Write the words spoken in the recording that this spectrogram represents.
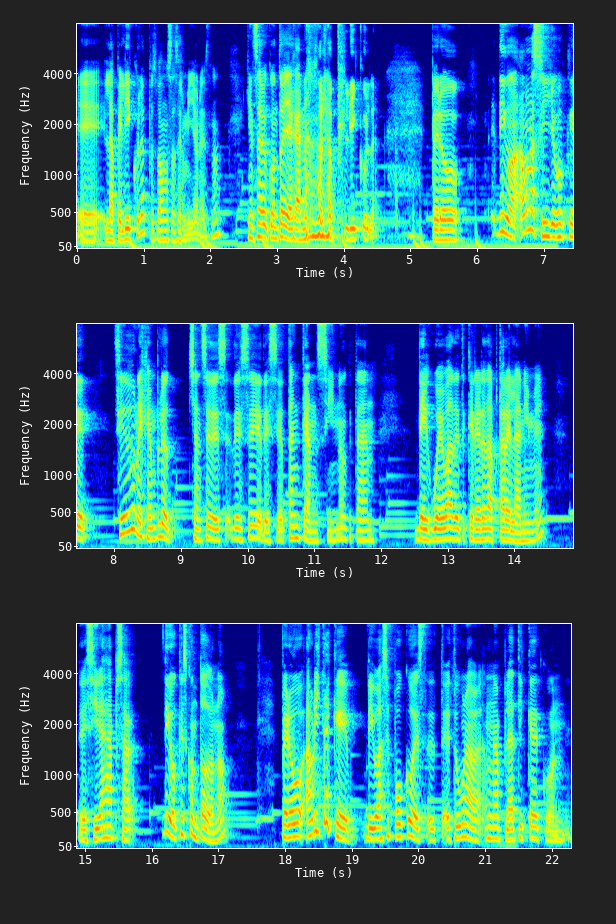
eh, la película, pues vamos a hacer millones, ¿no? Quién sabe cuánto haya ganado la película. Pero, digo, aún así, yo creo que si es un ejemplo, chance de ese, de ese deseo tan cansino, tan de hueva de querer adaptar el anime. De decir, ah, pues, ah", digo, que es con todo, ¿no? Pero ahorita que, digo, hace poco tuve una, una, plática con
